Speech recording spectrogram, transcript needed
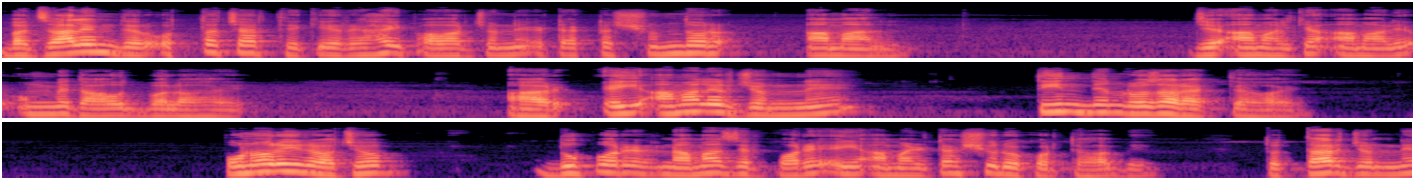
বা জালেমদের অত্যাচার থেকে রেহাই পাওয়ার জন্য এটা একটা সুন্দর আমাল, যে আমালকে আমালে উম্মে দাউদ বলা হয়। আর এই আমালের জন্যে তিন দিন রোজা রাখতে হয়। পনেরোই রজব দুপুরের নামাজের পরে এই আমালটা শুরু করতে হবে। তো তার জন্যে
